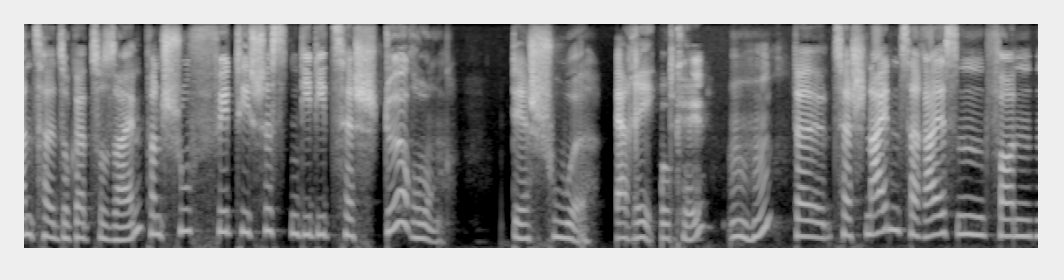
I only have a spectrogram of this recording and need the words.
Anzahl sogar zu sein, von Schuhfetischisten, die die Zerstörung der Schuhe erregt. Okay. Mhm. Da Zerschneiden, Zerreißen von,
